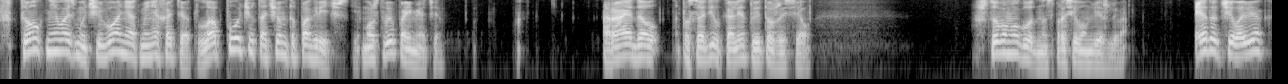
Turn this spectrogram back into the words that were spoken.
«В толк не возьму, чего они от меня хотят. Лопочут о чем-то по-гречески. Может, вы поймете». Райдел посадил Калетту и тоже сел. «Что вам угодно?» — спросил он вежливо. Этот человек,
